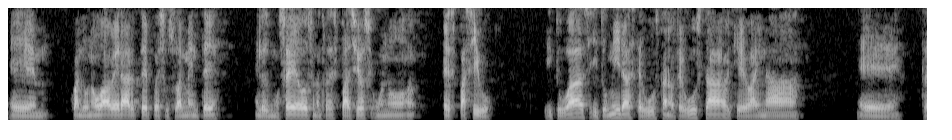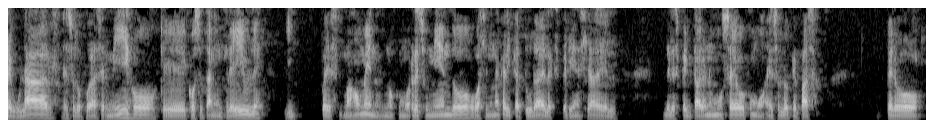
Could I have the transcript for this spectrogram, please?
Eh, cuando uno va a ver arte, pues usualmente en los museos, en otros espacios, uno es pasivo. Y tú vas y tú miras, te gusta, no te gusta, qué vaina eh, regular, eso lo puede hacer mi hijo, qué cosa tan increíble. Y pues más o menos, ¿no? Como resumiendo o haciendo una caricatura de la experiencia del, espectador en un museo, como eso es lo que pasa. Pero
